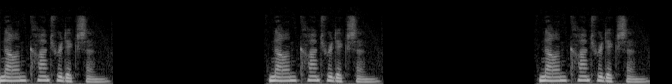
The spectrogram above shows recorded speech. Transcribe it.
Non-contradiction. Non-contradiction. Non-contradiction.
